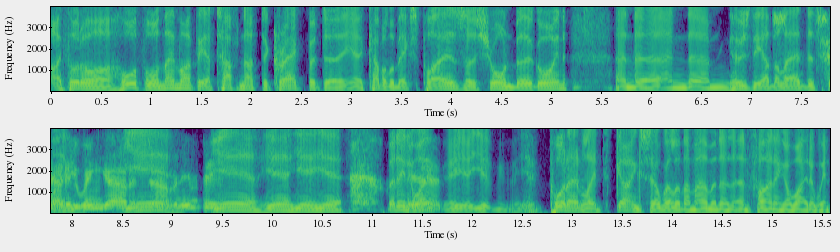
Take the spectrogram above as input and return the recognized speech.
I thought, oh, Hawthorn, they might be a tough nut to crack, but uh, yeah, a couple of ex-players, uh, Shaun Burgoyne, and uh, and um, who's the other lad that's Chatty playing? Wingard yeah, and Jarman Impey. Yeah, yeah, yeah, yeah. But anyway, Yeah. you, you, Port Adelaide's going so well at the moment and, and finding a way to win.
